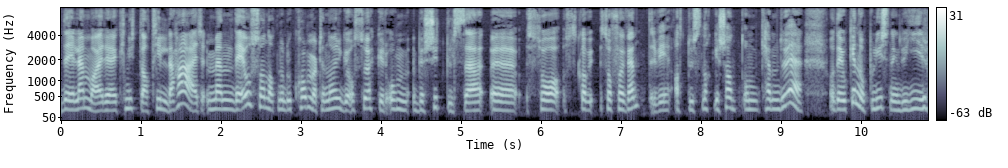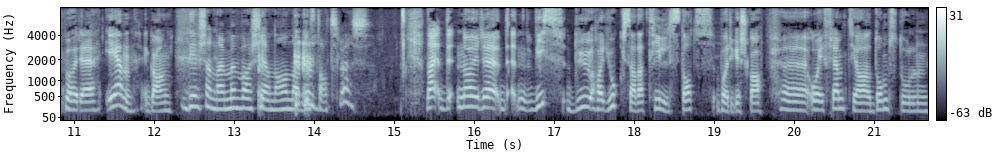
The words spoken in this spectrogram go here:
dilemmaer knytta til det her. Men det er jo sånn at når du kommer til Norge og søker om beskyttelse, eh, så, vi, så, forventer vi at du snakker sant om hvem du er. Og det er jo ikke en opplysning du gir bare én gang. Det skjønner jeg, men hva skjer når han da blir statsløs? Nei, når, eh, Hvis du har juksa deg til statsborgerskap, eh, og i fremtida domstolen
